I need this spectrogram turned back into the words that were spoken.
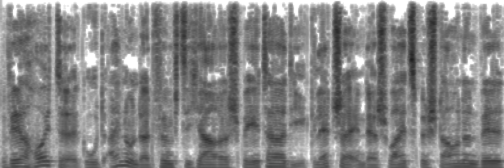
Wer heute, gut 150 Jahre später, die Gletscher in der Schweiz bestaunen will,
